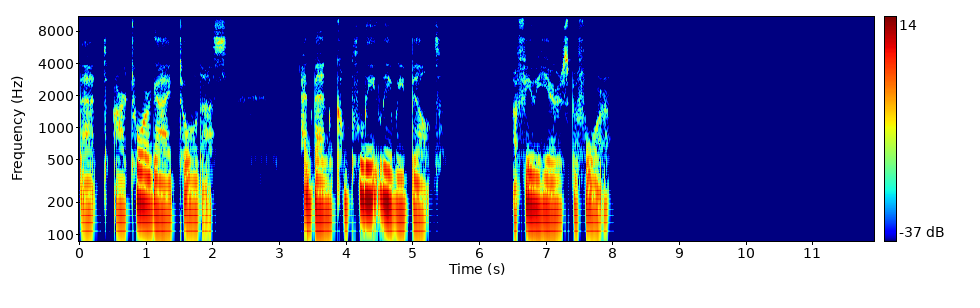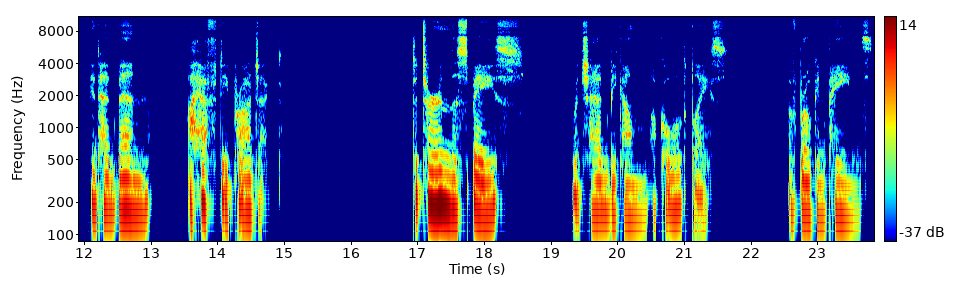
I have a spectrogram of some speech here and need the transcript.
that our tour guide told us had been completely rebuilt a few years before. It had been a hefty project to turn the space, which had become a cold place of broken panes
